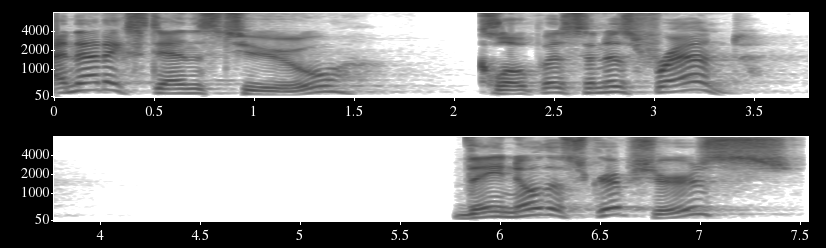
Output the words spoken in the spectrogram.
And that extends to Clopas and his friend. They know the scriptures,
